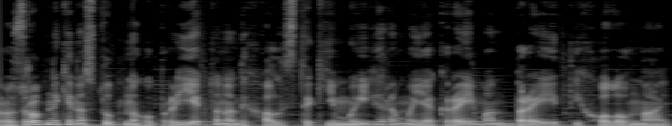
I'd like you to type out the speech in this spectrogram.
Розробники наступного проєкту надихались такими іграми, як Rayman, Braid і Hollow Knight.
